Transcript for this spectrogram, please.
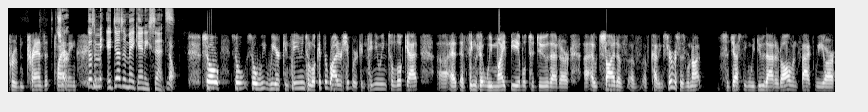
prudent transit planning. Sure. Doesn't ma- it doesn't make any sense. No. So, so, so we, we are continuing to look at the ridership. We're continuing to look at, uh, at at things that we might be able to do that are uh, outside of, of, of cutting services. We're not suggesting we do that at all. In fact, we are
